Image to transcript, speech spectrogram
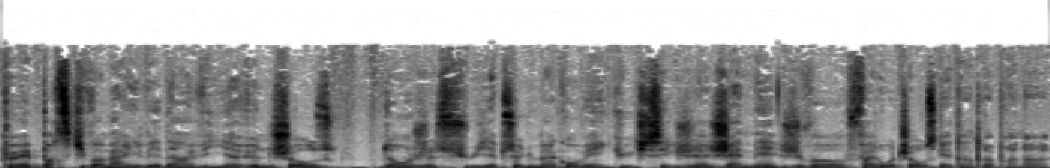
peu importe ce qui va m'arriver dans la vie, une chose dont je suis absolument convaincu, c'est que jamais je vais faire autre chose qu'être entrepreneur.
